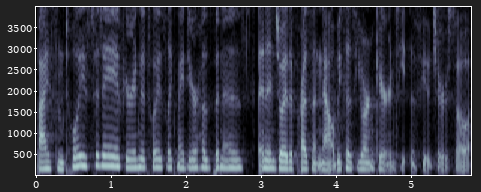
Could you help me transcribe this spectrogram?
buy some toys today if you're into toys like my dear husband is, and enjoy the present now because you aren't guaranteed the future. So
